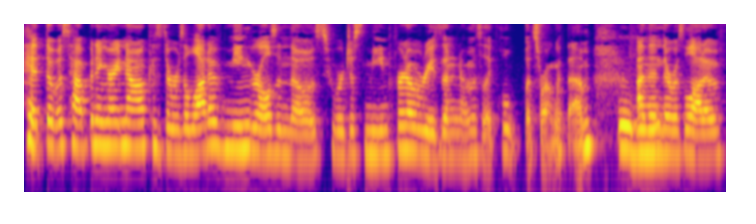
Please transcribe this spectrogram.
hit that was happening right now because there was a lot of mean girls in those who were just mean for no reason. And I was like, well, what's wrong with them? Mm-hmm. And then there was a lot of,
